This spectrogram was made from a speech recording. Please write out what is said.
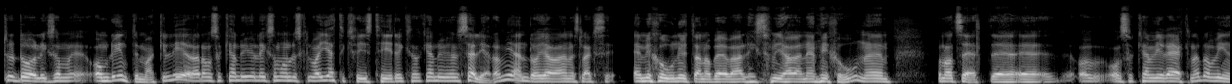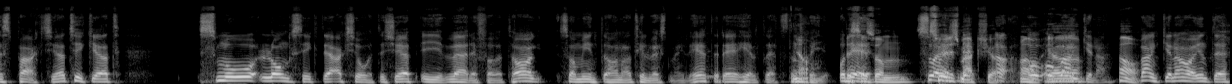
då, då liksom, om du inte makulerar dem så kan du ju, liksom, om det skulle vara jättekristider, så kan du ju sälja dem igen då och göra en slags emission utan att behöva liksom göra en emission eh, på något sätt. Eh, eh och, och, så kan vi räkna då vinst på aktier. Jag tycker att små långsiktiga aktieåterköp i värdeföretag som inte har några tillväxtmöjligheter, det är helt rätt strategi. Ja, och det precis som Swedish Match gör. Ja, och, och bankerna. Ja. Bankerna har inte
